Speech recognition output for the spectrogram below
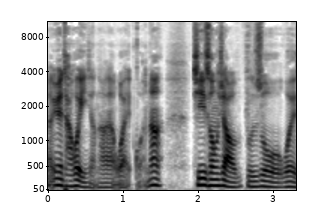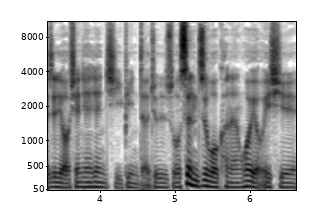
因为它会影响它的外观。那其实从小不是说我我也是有先天性疾病的，就是说甚至我可能会有一些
